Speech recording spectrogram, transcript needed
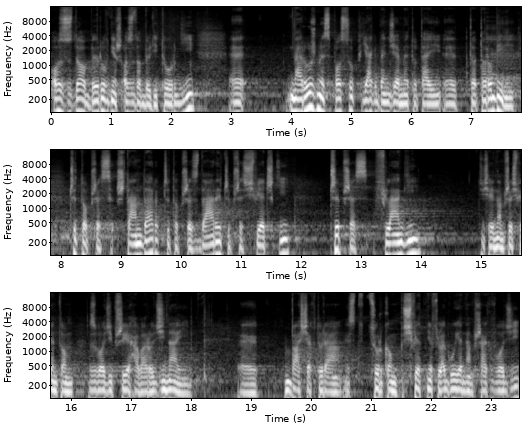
ozdoby, również ozdoby liturgii, e, na różny sposób, jak będziemy tutaj e, to, to robili. Czy to przez sztandar, czy to przez dary, czy przez świeczki, czy przez flagi, Dzisiaj na mszę świętą z Łodzi przyjechała rodzina i e, Basia, która jest córką, świetnie flaguje na mszach w Łodzi.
